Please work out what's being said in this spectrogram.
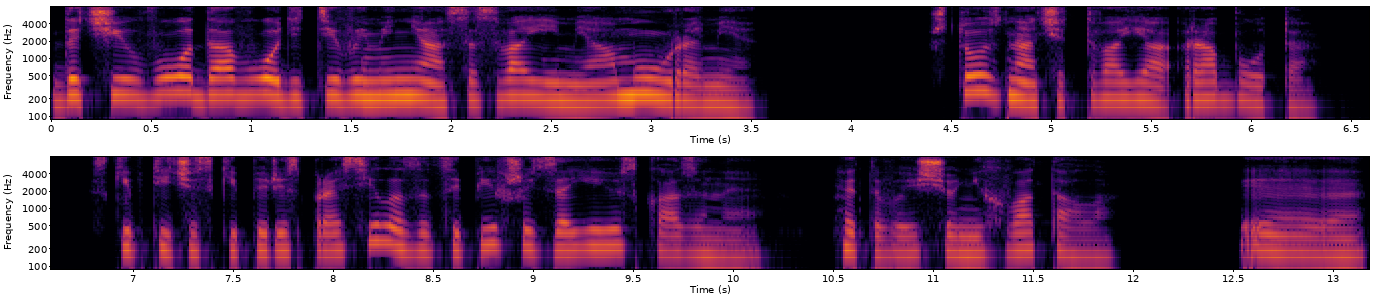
до чего доводите вы меня со своими амурами?» «Что значит твоя работа?» Скептически переспросила, зацепившись за ею сказанное. Этого еще не хватало. Э, -э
